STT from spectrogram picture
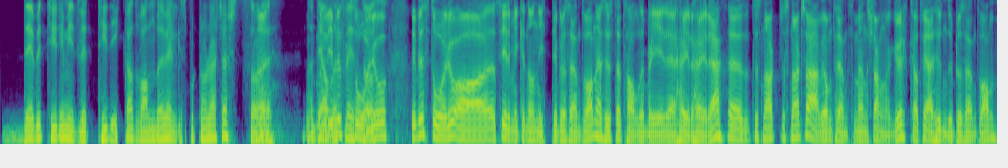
det betyr imidlertid ikke at vann bør velges bort når du er tørst, står det. De vi består, jo, vi består jo av Sier de ikke nå 90% vann? Jeg syns det tallet blir eh, høyere og høyere. Eh, snart, snart så er vi omtrent som en slangeagurk, at vi er 100% vann.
